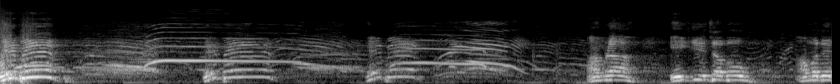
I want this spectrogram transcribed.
হিপ হিপ আমরা এগিয়ে যাব। আমাদের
